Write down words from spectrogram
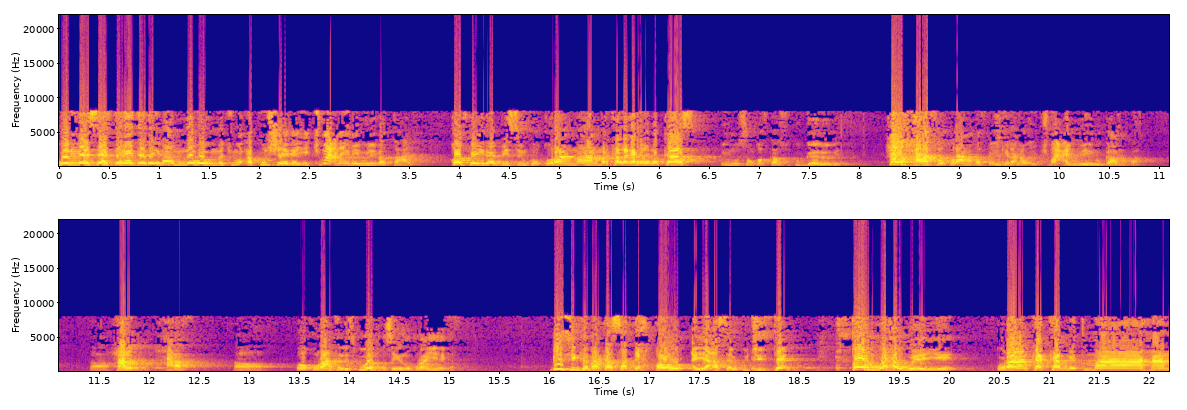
weliba sidaas daraaddeeda imaamu nawowi majmuuca ku sheegay ijmacna inay weliba tahay. Qofka yidhaha bisinku qur'aan maahan marka laga reebo kaas inuusan qofkaasu ku gaaloobay hal xarafoo qur'aana qofka inkirana ijmaca lagu yahay inuu gaal noqon hal xaraf oo qur'aanka la isku waafaqsany inuu qur'aan yahay. Bisinka ayaa asal ku jirta. Qowl waxa weeye qur'aanka ka mid maahan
